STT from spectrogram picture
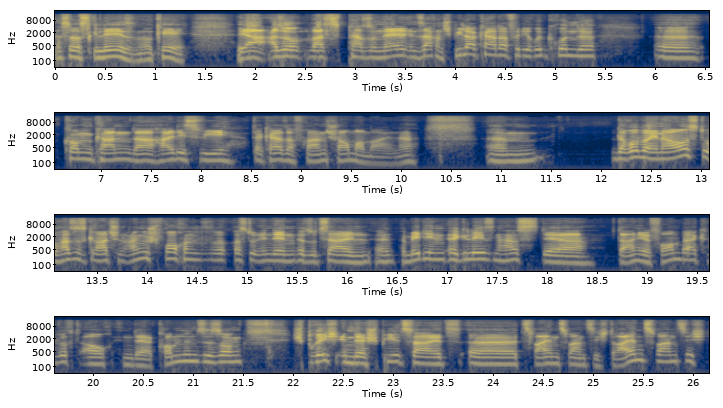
Hast du was gelesen? Okay. Ja, also was personell in Sachen Spielerkader für die Rückrunde äh, kommen kann, da halte ich es wie der Kaiser Franz. Schauen wir mal. Ne? Ähm, darüber hinaus, du hast es gerade schon angesprochen, was du in den äh, sozialen äh, Medien äh, gelesen hast. Der Daniel Formberg wird auch in der kommenden Saison, sprich in der Spielzeit äh, 22, 23,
